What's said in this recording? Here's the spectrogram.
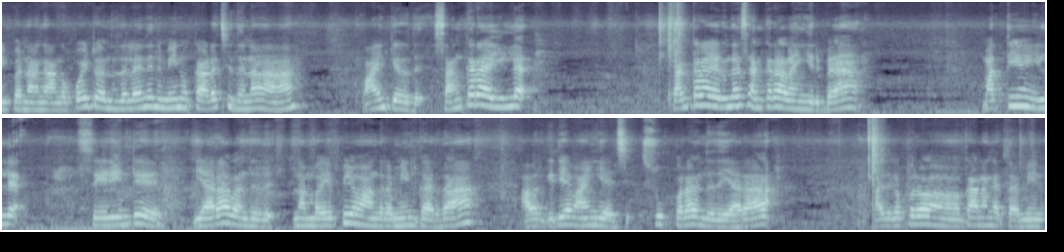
இப்போ நாங்கள் அங்கே போயிட்டு வந்ததுலேருந்து இந்த மீன் கிடச்சிதுன்னா வாங்கிக்கிறது. சங்கரா இல்லை. சங்கரா இருந்தால் சங்கரா வாங்கியிருப்பேன். மத்தியும் இல்லை. சரின்ட்டு இறா வந்தது? நம்ம எப்பயும் வாங்குகிற மீன்கார் தான் அவர்கிட்டயே வாங்கியாச்சு. சூப்பராக இருந்தது இறா அதுக்கப்புறம் காணங்கத்தா மீன்.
